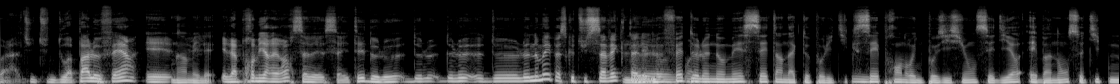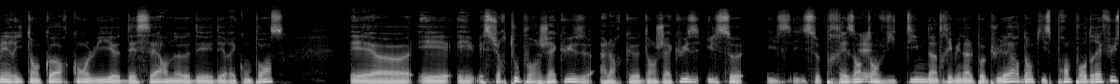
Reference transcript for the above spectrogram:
Voilà, tu, tu ne dois pas le faire. Et, Non, mais les- et la première erreur, ça, ça a été de le, de, le, de, le, de le nommer parce que tu savais que Le, t'allais... le fait de le nommer, c'est un acte politique. Mm. C'est prendre une position, c'est dire, eh ben non, ce type mérite encore qu'on lui euh, décerne des, des récompenses. Et, euh, et, et, et surtout pour J'accuse, alors que dans J'accuse, il se, il, il se présente Et- en victime d'un tribunal populaire, donc il se prend pour Dreyfus.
